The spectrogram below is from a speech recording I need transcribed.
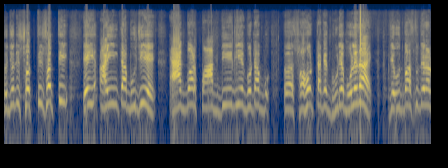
তো যদি সত্যি সত্যি এই আইনটা বুঝিয়ে একবার পাক দিয়ে দিয়ে গোটা শহরটাকে ঘুরে বলে দেয় যে উদ্বাস্তুদের আর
